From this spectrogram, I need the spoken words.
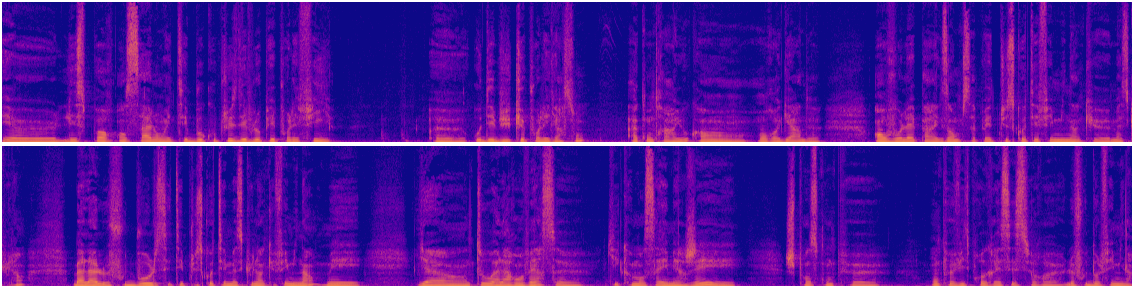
Et euh, les sports en salle ont été beaucoup plus développés pour les filles euh, au début que pour les garçons. A contrario, quand on regarde en volet, par exemple, ça peut être plus côté féminin que masculin. Bah là, le football, c'était plus côté masculin que féminin, mais il y a un taux à la renverse euh, qui commence à émerger et je pense qu'on peut, on peut vite progresser sur euh, le football féminin.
